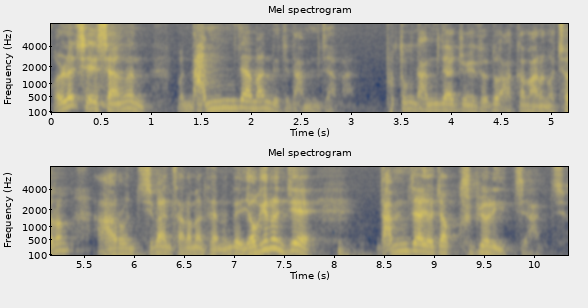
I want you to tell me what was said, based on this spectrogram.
원래 제상은 뭐 남자만 되죠 남자만. 보통 남자 중에서도 아까 말한 것처럼 아론 집안 사람만 되는데 여기는 이제 남자 여자 구별이 있지 않죠.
